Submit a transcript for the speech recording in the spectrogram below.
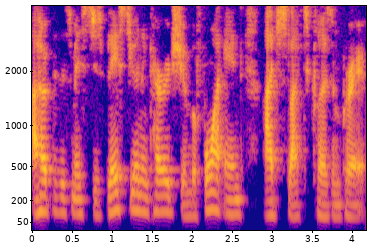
I hope that this message has blessed you and encouraged you. And before I end, I'd just like to close in prayer.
